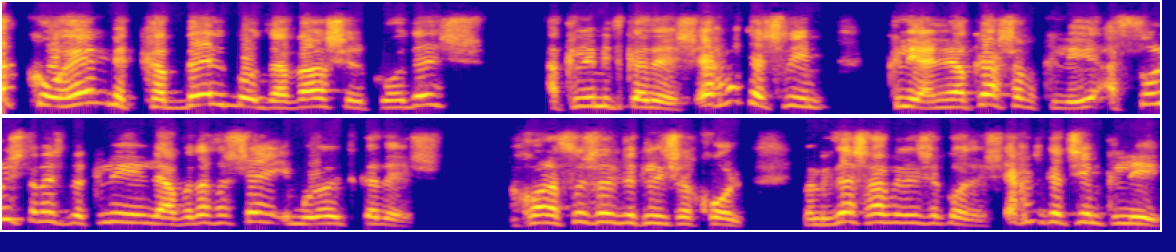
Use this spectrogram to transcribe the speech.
הכהן מקבל בו דבר של קודש, הכלי מתקדש. איך מקדשים כלי? אני לוקח עכשיו כלי, אסור להשתמש בכלי לעבודת השם אם הוא לא יתקדש. נכון? אסור להשתמש בכלי של חול. במקדש רק בכלי של קודש. איך מקדשים כלי?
